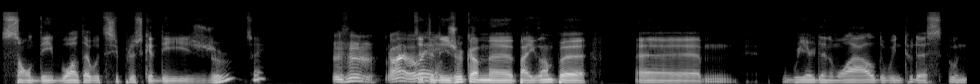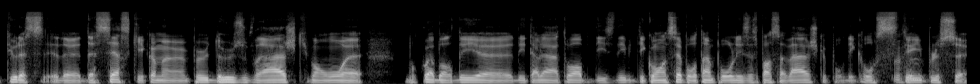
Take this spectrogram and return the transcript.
sont des boîtes à outils plus que des jeux, tu sais. Mhm. Ouais, ouais, des jeux comme, euh, par exemple, euh, Weird and Wild ou Into the, Into the, the- the Cess, qui est comme un peu deux ouvrages qui vont euh, beaucoup abordé euh, des tables aléatoires, des idées, des concepts autant pour les espaces sauvages que pour des grosses cités Mhm. plus euh,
